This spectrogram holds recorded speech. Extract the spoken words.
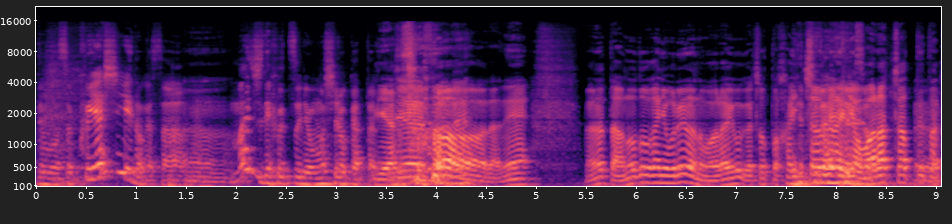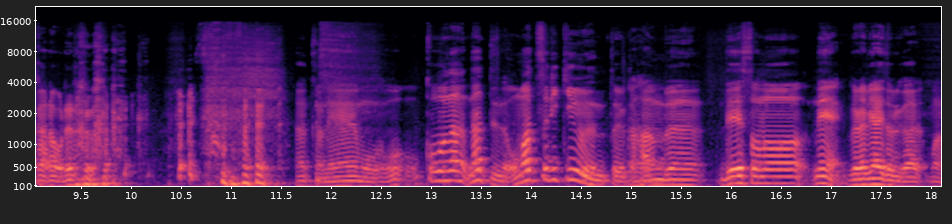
でもそう悔しいのがさ、うん。マジで普通に面白かったいやいやそうだね。だってあの動画に俺らの笑い声がちょっと入っちゃうぐらいには笑っちゃってたから俺らがなんかねもうおこうななんていうのお祭り気分というかうん。半分、でそのねグラビアアイドルが、まあ、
